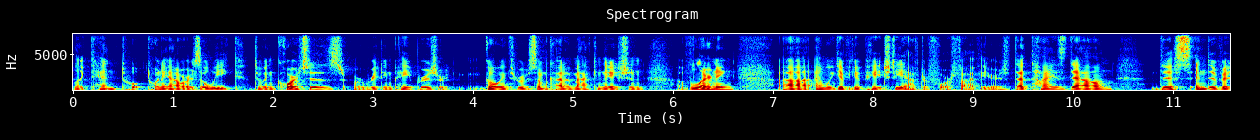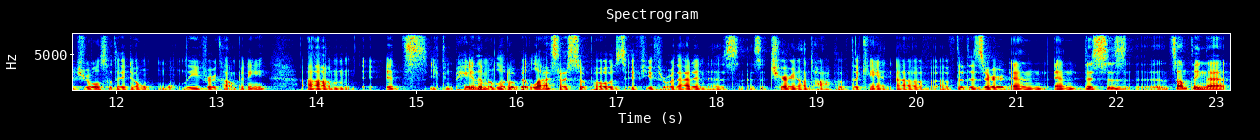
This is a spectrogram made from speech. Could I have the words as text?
like 10, 20 hours a week doing courses or reading papers or going through some kind of machination of learning, uh, and we give you a PhD after four or five years. That ties down this individual so they don't leave your company. Um, it's you can pay them a little bit less, I suppose, if you throw that in as as a cherry on top of the can of of the dessert. And and this is something that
